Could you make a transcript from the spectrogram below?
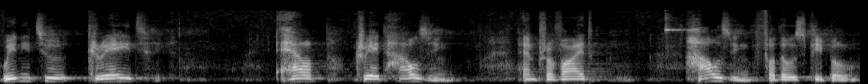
We need to create, help create housing and provide housing for those people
